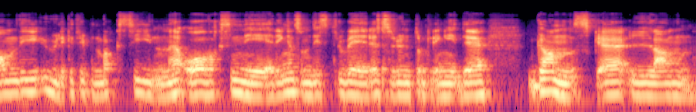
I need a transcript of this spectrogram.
om de ulike typene vaksinene og vaksineringen som distribueres rundt omkring i det ganske land.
